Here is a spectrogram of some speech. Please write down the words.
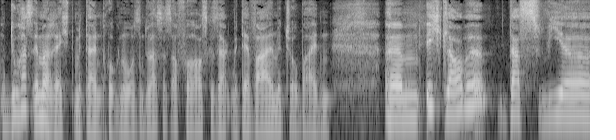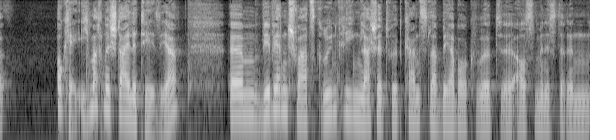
Du hast immer recht mit deinen Prognosen. Du hast das auch vorausgesagt mit der Wahl mit Joe Biden. Ähm, ich glaube, dass wir. Okay, ich mache eine steile These, ja. Ähm, wir werden Schwarz-Grün kriegen. Laschet wird Kanzler, Baerbock wird äh, Außenministerin,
